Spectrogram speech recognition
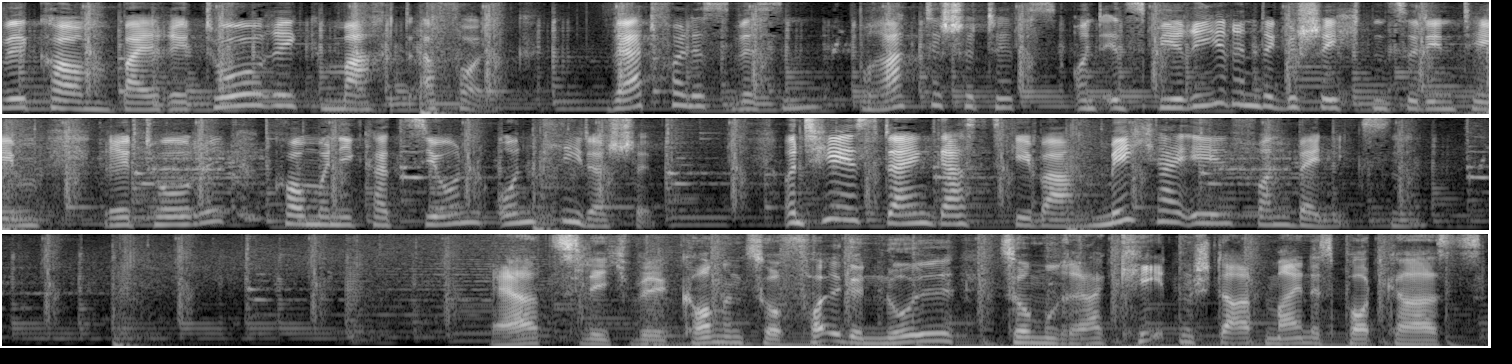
willkommen bei Rhetorik macht Erfolg. Wertvolles Wissen, praktische Tipps und inspirierende Geschichten zu den Themen Rhetorik, Kommunikation und Leadership. Und hier ist dein Gastgeber Michael von Bennigsen. Herzlich willkommen zur Folge 0 zum Raketenstart meines Podcasts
